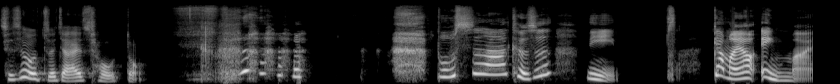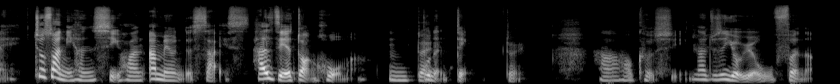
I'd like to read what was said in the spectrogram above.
其实我嘴角在抽动，不是啊，可是你干嘛要硬买？就算你很喜欢，啊，没有你的 size，它是直接断货嘛？嗯，对不能订。对，啊，好可惜，那就是有缘无分啊。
